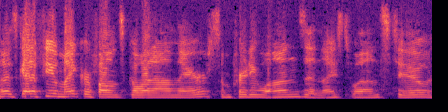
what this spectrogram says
It's got a few microphones going on there, some pretty ones and nice ones too.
